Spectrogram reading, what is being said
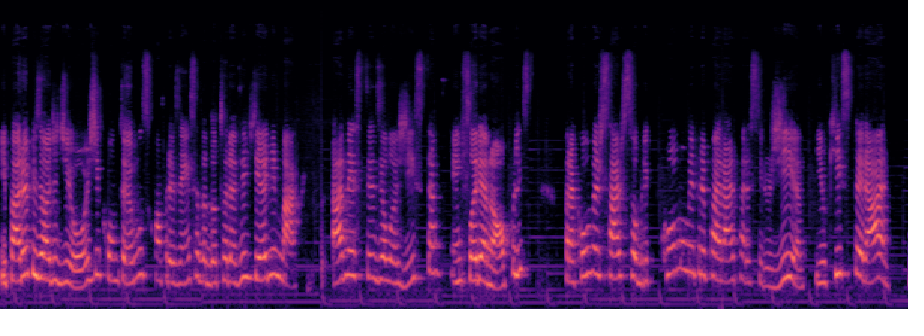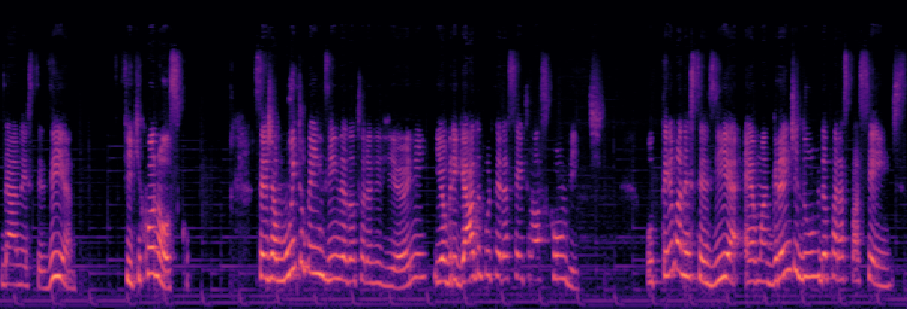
E para o episódio de hoje, contamos com a presença da doutora Viviane Mac, anestesiologista em Florianópolis, para conversar sobre como me preparar para a cirurgia e o que esperar da anestesia. Fique conosco! Seja muito bem-vinda, doutora Viviane, e obrigada por ter aceito o nosso convite. O tema anestesia é uma grande dúvida para as pacientes,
